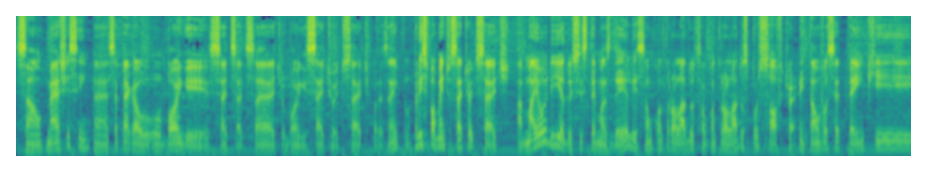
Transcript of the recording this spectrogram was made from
São. Mexe sim. É, você pega o, o Boeing 777, o Boeing 787, por exemplo, principalmente o 787. A maioria dos sistemas dele são controlados, são controlados por software. Então você tem que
